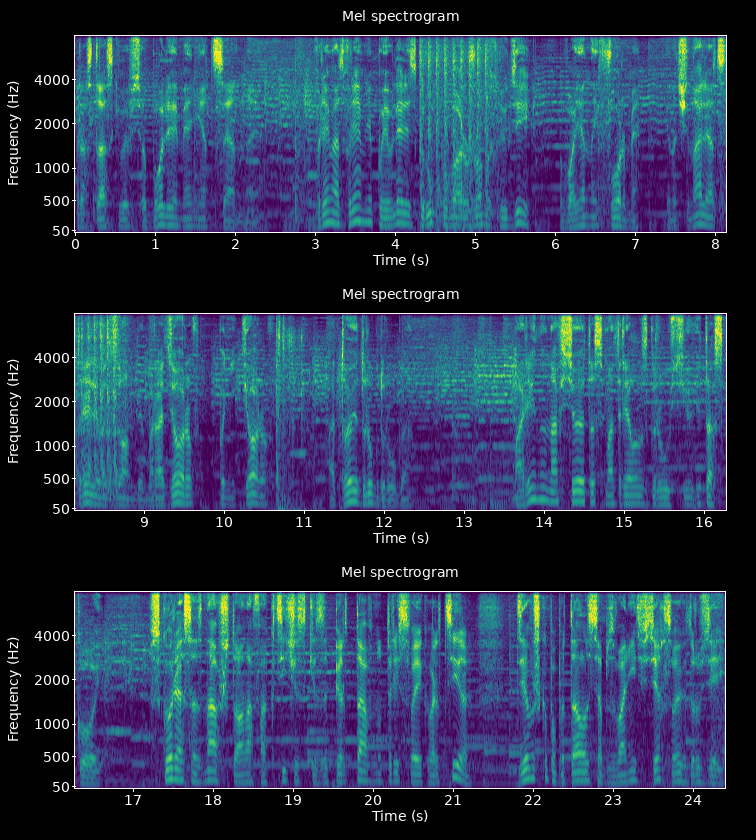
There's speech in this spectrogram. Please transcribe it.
растаскивая все более-менее ценное. Время от времени появлялись группы вооруженных людей в военной форме и начинали отстреливать зомби, мародеров, паникеров, а то и друг друга. Марина на все это смотрела с грустью и тоской, Вскоре осознав, что она фактически заперта внутри своей квартиры, девушка попыталась обзвонить всех своих друзей,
